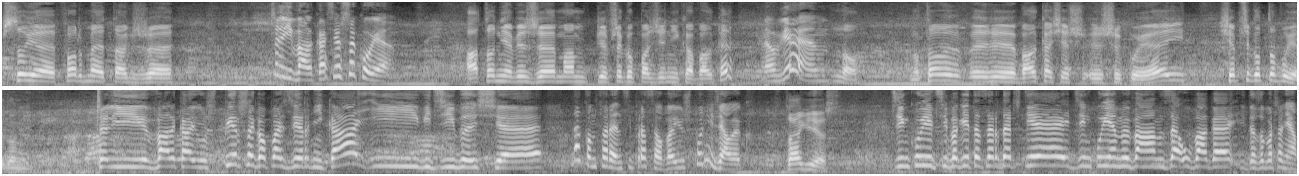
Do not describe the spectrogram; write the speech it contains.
psuje formę, także Czyli walka się szykuje. a to nie wiesz, że mam 1 października walkę? No wiem. No, no to e, walka się szy- szykuje i się przygotowuję do niej. Czyli walka już 1 października i widzimy się na konferencji prasowej już w poniedziałek. Tak jest. Dziękuję Ci Bagieta serdecznie, dziękujemy Wam za uwagę i do zobaczenia.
